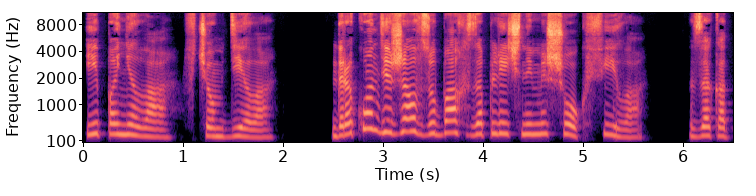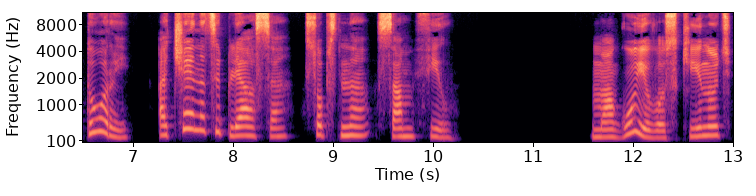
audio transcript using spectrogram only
и поняла, в чем дело. Дракон держал в зубах заплечный мешок Фила, за который отчаянно цеплялся, собственно, сам Фил. «Могу его скинуть,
